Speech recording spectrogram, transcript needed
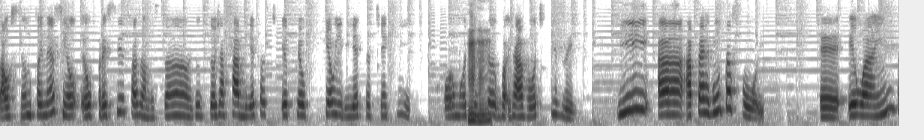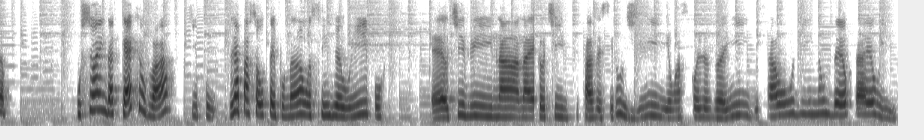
ao Senhor não foi nem assim, eu, eu preciso fazer uma missão, eu já sabia que eu, que eu, que eu iria, que eu tinha que ir. Por um motivo uhum. que eu já vou te dizer. E a, a pergunta foi: é, eu ainda. O senhor ainda quer que eu vá? Tipo, já passou o tempo não, assim, de eu ir? Porque é, eu tive, na, na época, eu tive que fazer cirurgia, umas coisas aí de saúde, e não deu para eu ir.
